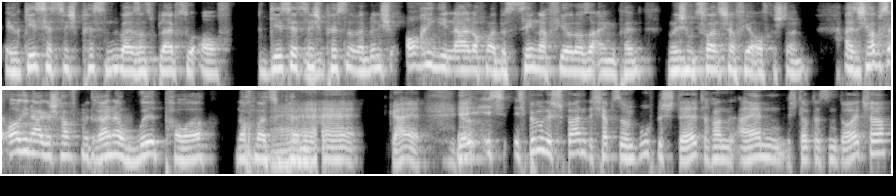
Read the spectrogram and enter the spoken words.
ey, du gehst jetzt nicht pissen, weil sonst bleibst du auf. Du gehst jetzt nicht mhm. pissen und dann bin ich original noch mal bis zehn nach vier oder so eingepennt und bin ich um 20 nach vier aufgestanden. Also ich habe es original geschafft, mit reiner Willpower nochmal zu pennen. Geil. Ja. ja, ich, ich bin mal gespannt. Ich habe so ein Buch bestellt von einem, ich glaube, das ist ein Deutscher,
